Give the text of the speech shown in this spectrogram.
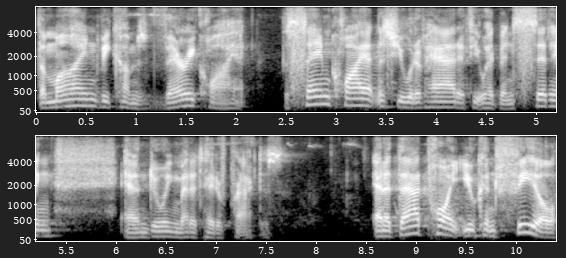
the mind becomes very quiet. The same quietness you would have had if you had been sitting and doing meditative practice. And at that point, you can feel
